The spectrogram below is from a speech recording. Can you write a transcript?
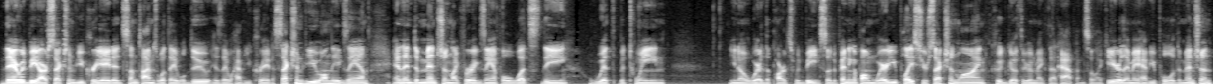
there would be our section view created. Sometimes what they will do is they will have you create a section view on the exam and then dimension, like for example, what's the width between, you know, where the parts would be. So depending upon where you place your section line could go through and make that happen. So like here, they may have you pull a dimension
